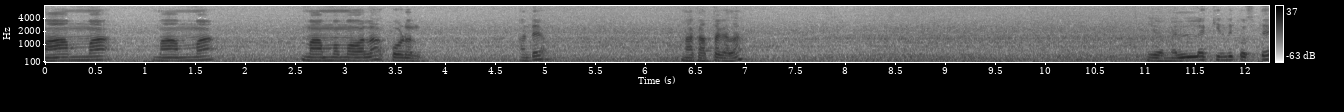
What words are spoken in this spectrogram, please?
మా అమ్మ మా అమ్మ మా అమ్మమ్మ వాళ్ళ కోడలు. అంటే నాకు అత్త కదా. ఇక మెల్ల కిందికి వస్తే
